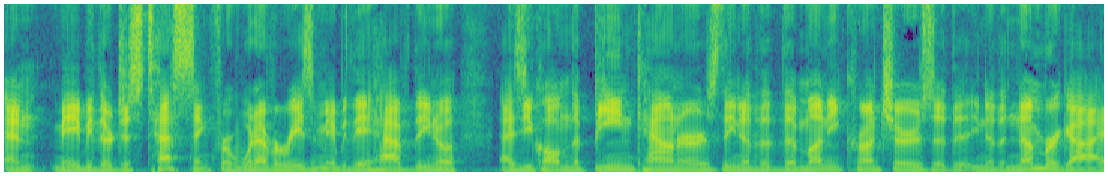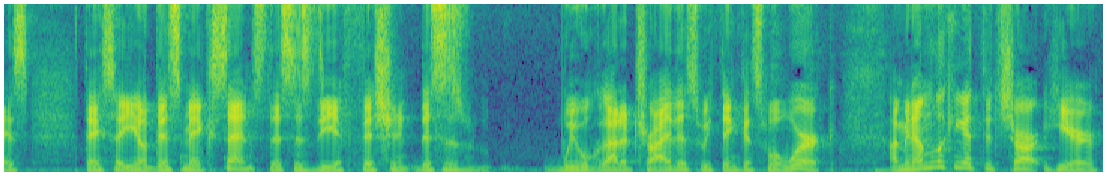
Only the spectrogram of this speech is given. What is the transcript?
and maybe they're just testing for whatever reason. Maybe they have the you know as you call them the bean counters, the, you know the, the money crunchers or the you know the number guys. They say you know this makes sense. This is the efficient. This is we will got to try this. We think this will work. I mean, I'm looking at the chart here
